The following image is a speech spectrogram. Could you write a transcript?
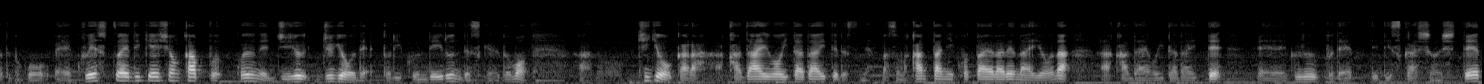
例えばこう、えー、クエストエデュケーションカップ、これをね、授業で取り組んでいるんですけれども、あの企業から課題をいただいてですね、まあ、その簡単に答えられないような課題をいただいて、えー、グループでディスカッションして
